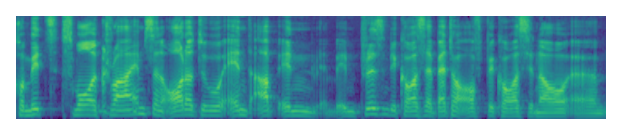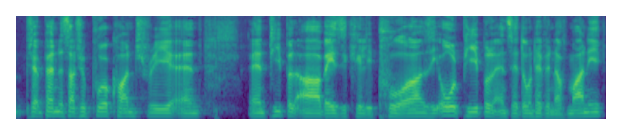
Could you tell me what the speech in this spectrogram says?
commit small crimes in order to end up in in prison because they're better off because you know um, Japan is such a poor country and and people are basically poor, the old people, and they don't have enough money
